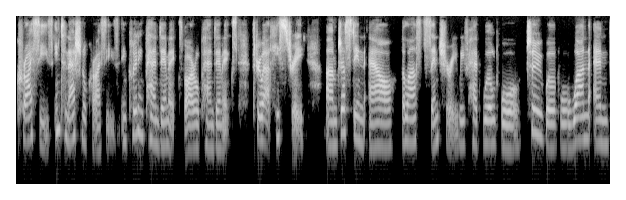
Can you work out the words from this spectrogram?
crises, international crises, including pandemics, viral pandemics, throughout history. Um, just in our the last century, we've had World War II, World War One, and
